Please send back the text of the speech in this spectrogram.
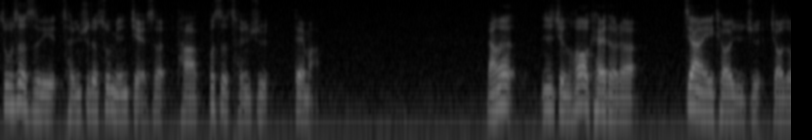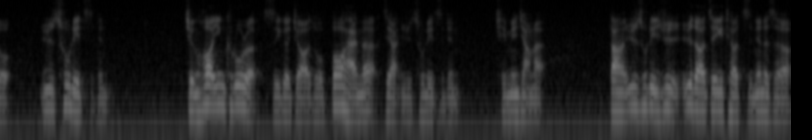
注释是的程序的说明解释，它不是程序代码。然后以井号开头的。这样一条语句叫做预处理指令，井号 include 是一个叫做包含的这样预处理指令。前面讲了，当预处理句遇到这一条指令的时候，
